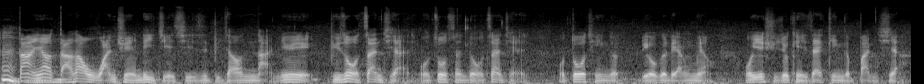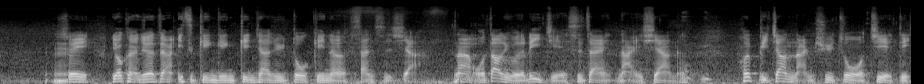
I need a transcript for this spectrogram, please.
嗯，当然要达到完全力竭其实是比较难，因为比如说我站起来，我做深蹲，我站起来，我多停个留个两秒，我也许就可以再跟个半下，所以有可能就是这样一直跟跟跟下去，多跟了三四下。那我到底我的力竭是在哪一下呢？会比较难去做界定，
